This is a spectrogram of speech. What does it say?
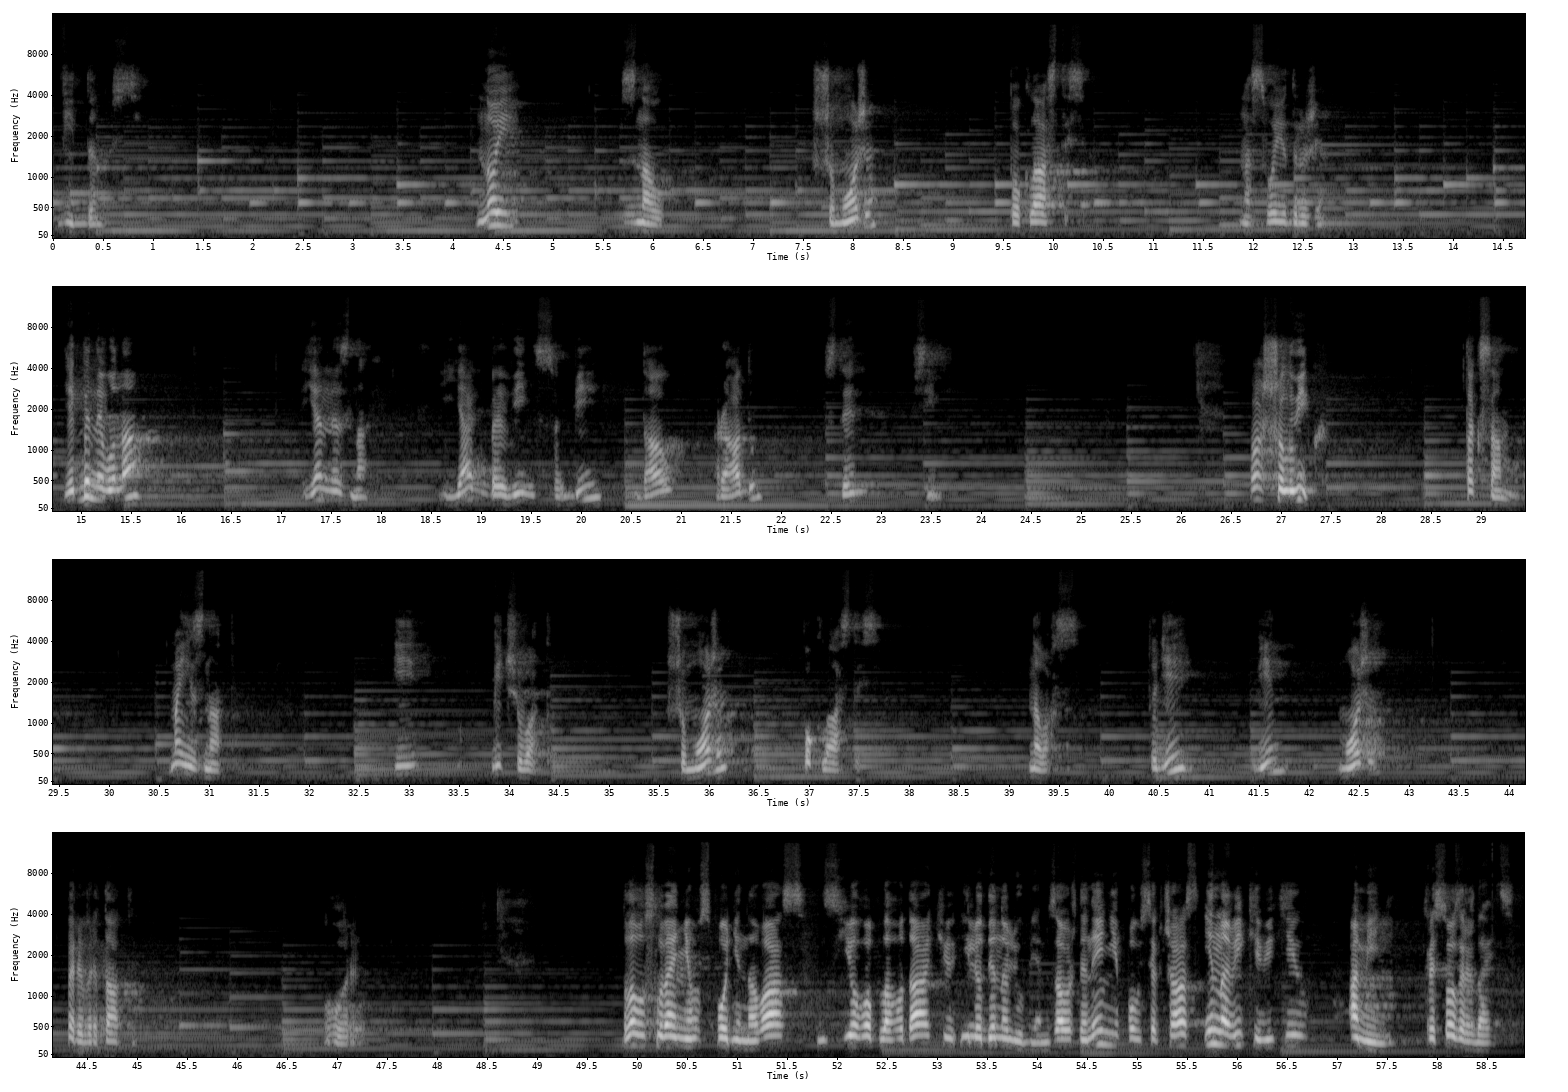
відданості. Ной знав, що може покластися на свою дружину. Якби не вона, я не знаю, як би він собі дав раду з тим всім. Ваш чоловік так само має знати і відчувати, що може покластись на вас. Тоді він може перевертати гори. Благословення Господні на вас з Його благодаттю і людинолюб'ям завжди нині, повсякчас і на віки віків. Амінь. Христос рождається.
